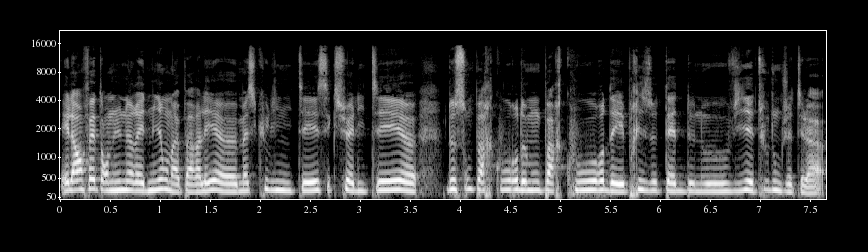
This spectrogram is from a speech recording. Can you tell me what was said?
Et là, en fait, en une heure et demie, on a parlé euh, masculinité, sexualité, euh, de son parcours, de mon parcours, des prises de tête de nos vies et tout. Donc j'étais là.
